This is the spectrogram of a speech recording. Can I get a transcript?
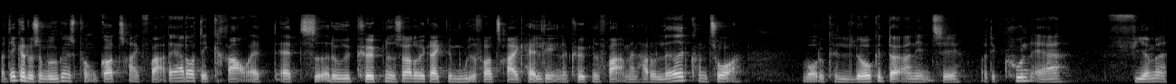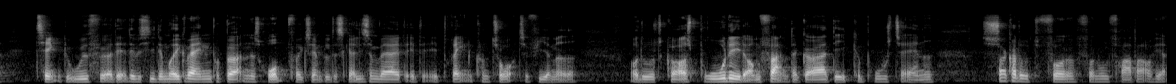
Og det kan du som udgangspunkt godt trække fra. Der er dog det krav, at, at sidder du ude i køkkenet, så er du ikke rigtig mulighed for at trække halvdelen af køkkenet fra. Men har du lavet et kontor, hvor du kan lukke døren ind til, og det kun er firma ting, du udfører der. Det vil sige, det må ikke være inde på børnenes rum, for eksempel. Det skal ligesom være et, et, et rent kontor til firmaet. Og du skal også bruge det i et omfang, der gør, at det ikke kan bruges til andet. Så kan du få, få nogle fradrag her.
